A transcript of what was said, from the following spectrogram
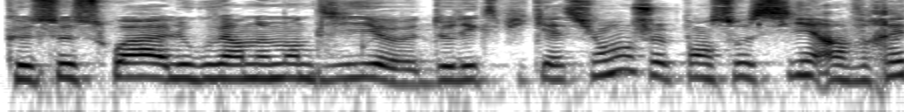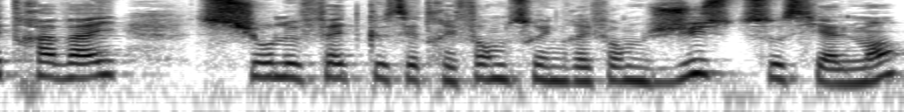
que ce soit le gouvernement dit de l'explication. Je pense aussi un vrai travail sur le fait que cette réforme soit une réforme juste socialement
